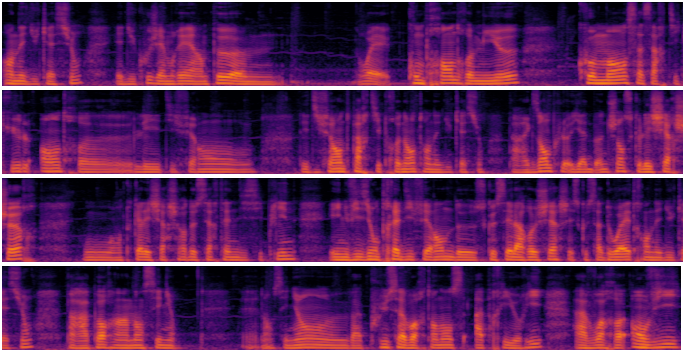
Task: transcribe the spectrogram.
en éducation, et du coup j'aimerais un peu euh, comprendre mieux comment ça s'articule entre euh, les, différents, les différentes parties prenantes en éducation. Par exemple, il y a de bonnes chances que les chercheurs ou en tout cas les chercheurs de certaines disciplines, et une vision très différente de ce que c'est la recherche et ce que ça doit être en éducation par rapport à un enseignant. Euh, l'enseignant euh, va plus avoir tendance, a priori, à avoir envie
